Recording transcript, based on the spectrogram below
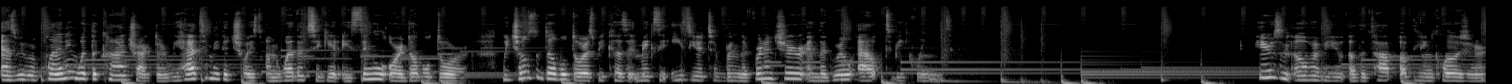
As we were planning with the contractor, we had to make a choice on whether to get a single or a double door. We chose the double doors because it makes it easier to bring the furniture and the grill out to be cleaned. Here's an overview of the top of the enclosure.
